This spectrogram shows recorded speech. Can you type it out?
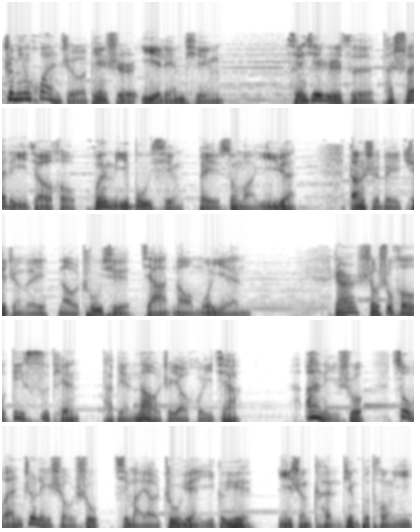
这名患者便是叶连平。前些日子，他摔了一跤后昏迷不醒，被送往医院，当时被确诊为脑出血加脑膜炎。然而手术后第四天，他便闹着要回家。按理说，做完这类手术起码要住院一个月，医生肯定不同意。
